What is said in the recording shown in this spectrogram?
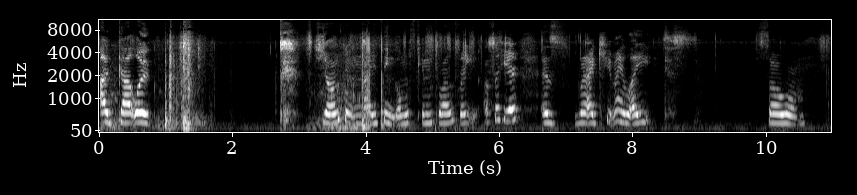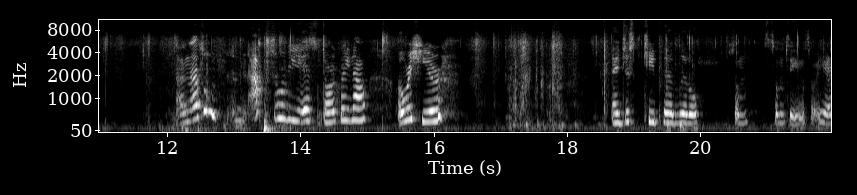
I got like junk and my thing almost came flawless. Right. Also here is where I keep my lights. So um, and that's what, and actually it's dark right now. Over here, I just keep a little some some things over here,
